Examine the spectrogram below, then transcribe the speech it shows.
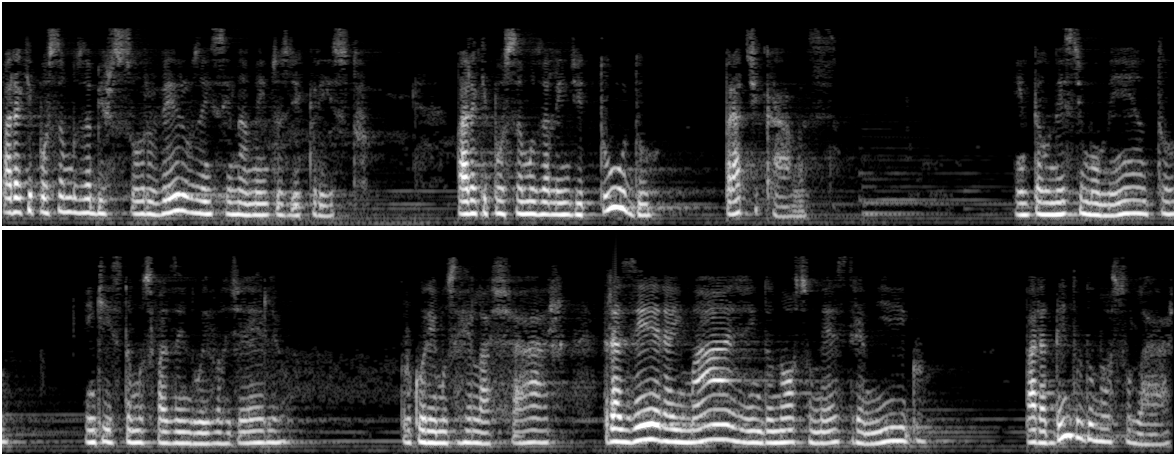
para que possamos absorver os ensinamentos de Cristo, para que possamos, além de tudo, praticá-las. Então, neste momento em que estamos fazendo o Evangelho, procuremos relaxar, trazer a imagem do nosso Mestre amigo para dentro do nosso lar,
